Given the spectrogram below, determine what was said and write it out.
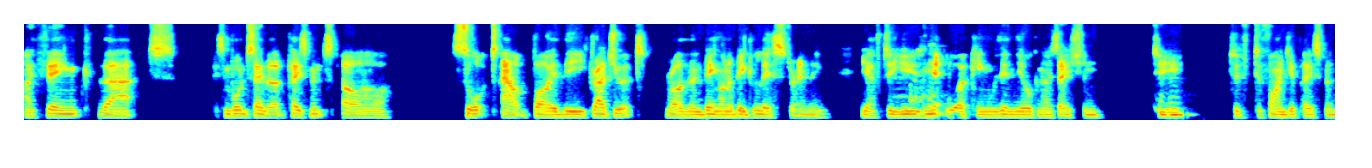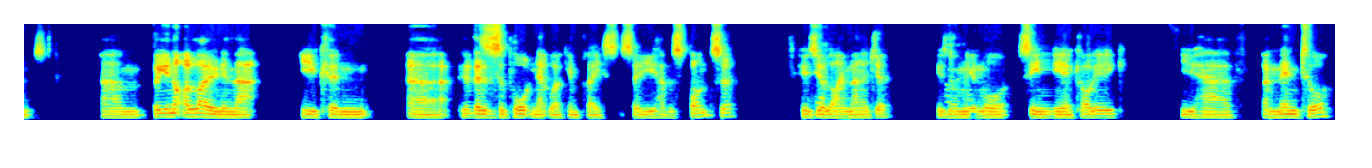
I think that it's important to say that placements are sought out by the graduate rather than being on a big list or anything. You have to use okay. networking within the organization to, mm-hmm. to, to find your placements. Um, but you're not alone in that. You can, uh, there's a support network in place. So you have a sponsor who's your line manager, who's normally a more senior colleague. You have a mentor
